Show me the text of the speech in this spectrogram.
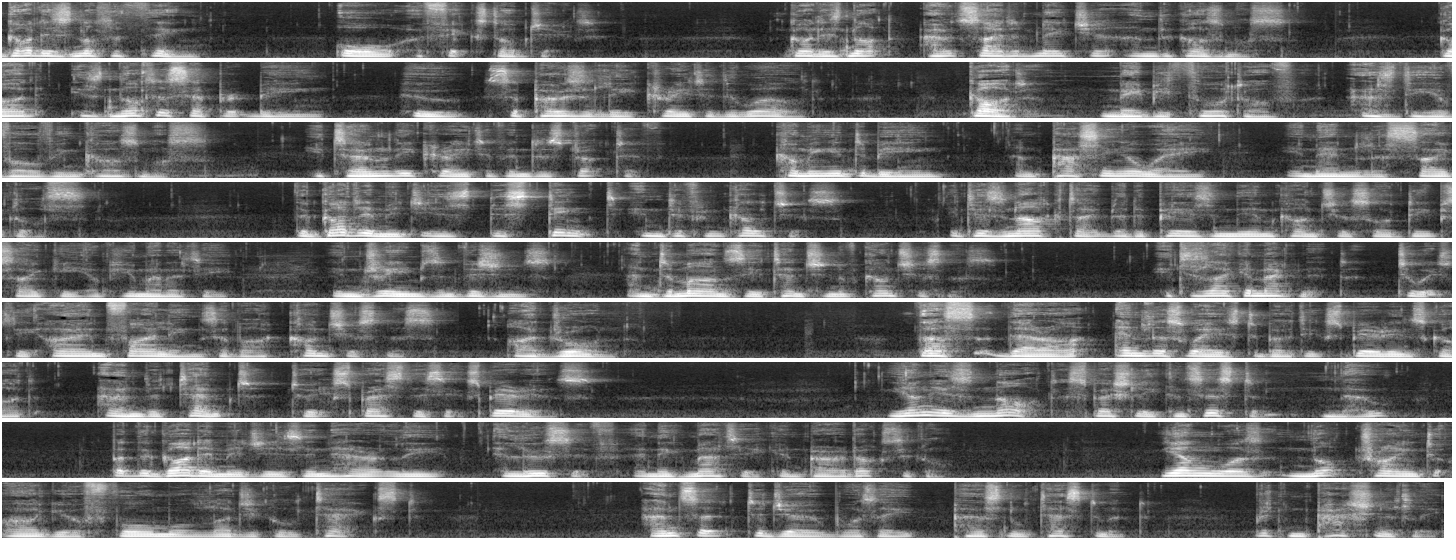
God is not a thing or a fixed object. God is not outside of nature and the cosmos. God is not a separate being who supposedly created the world. God may be thought of as the evolving cosmos, eternally creative and destructive, coming into being and passing away in endless cycles. The God image is distinct in different cultures. It is an archetype that appears in the unconscious or deep psyche of humanity, in dreams and visions, and demands the attention of consciousness. It is like a magnet to which the iron filings of our consciousness are drawn. Thus, there are endless ways to both experience God and attempt to express this experience. Jung is not especially consistent, no, but the God image is inherently elusive, enigmatic, and paradoxical. Jung was not trying to argue a formal logical text. Answer to Job was a personal testament, written passionately.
